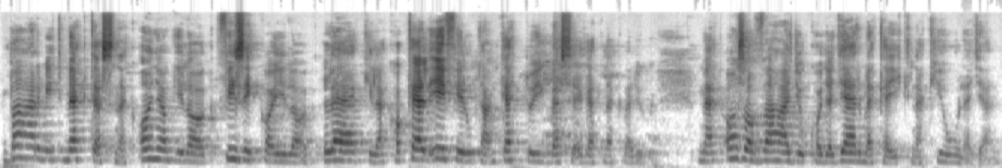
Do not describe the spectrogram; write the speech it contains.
Bármit megtesznek anyagilag, fizikailag, lelkileg, ha kell, éjfél után kettőig beszélgetnek velük, mert az a vágyuk, hogy a gyermekeiknek jó legyen.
